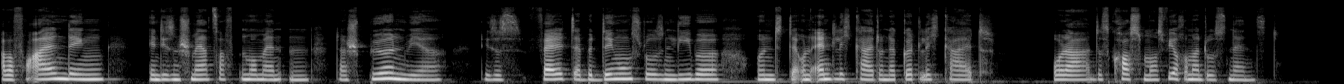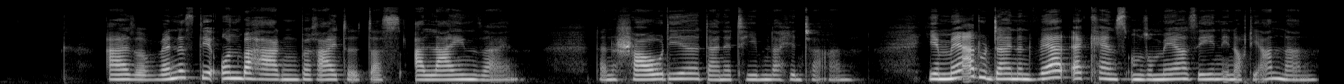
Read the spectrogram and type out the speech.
Aber vor allen Dingen in diesen schmerzhaften Momenten, da spüren wir dieses Feld der bedingungslosen Liebe und der Unendlichkeit und der Göttlichkeit oder des Kosmos, wie auch immer du es nennst. Also, wenn es dir Unbehagen bereitet, das Alleinsein, dann schau dir deine Themen dahinter an. Je mehr du deinen Wert erkennst, umso mehr sehen ihn auch die anderen.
